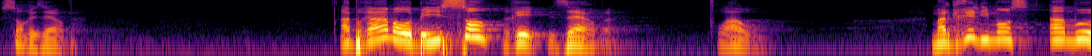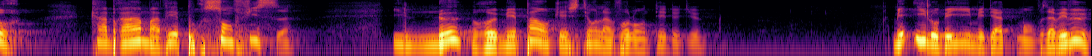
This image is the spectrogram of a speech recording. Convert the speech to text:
sans réserve. Abraham a obéi sans réserve. Waouh! Malgré l'immense amour qu'Abraham avait pour son fils, il ne remet pas en question la volonté de Dieu. Mais il obéit immédiatement. Vous avez vu,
